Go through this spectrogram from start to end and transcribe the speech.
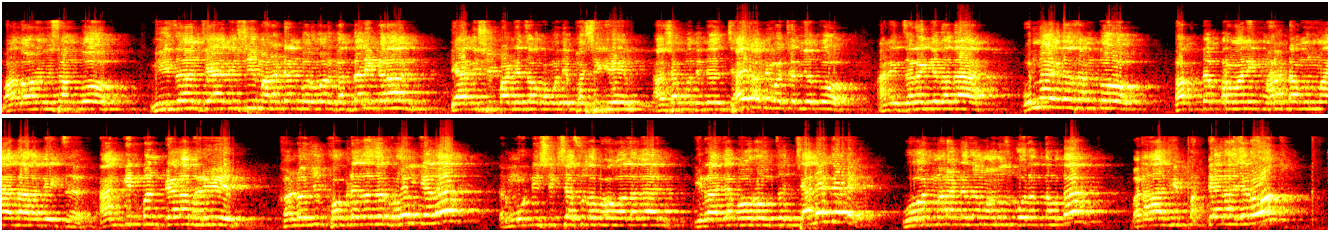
माधवानं मी सांगतो मी जर ज्या दिवशी मराठ्यांबरोबर गद्दारी कराल त्या दिवशी पांडे चौकामध्ये फाशी घेईल अशा पद्धतीने जाहीर अभिवाचन देतो. आणि जरंगे दादा पुन्हा एकदा सांगतो फक्त प्रमाणिक मराठा म्हणून माया दारा द्यायचं आणखीन पण पेडा भरील. खंडोजी खोपड्याचा जर रोल केला तर मोठी शिक्षा सुद्धा व्हावं लागल. की राजा भाऊरावचं चॅलेंज आहे. कोण मराठ्याचा माणूस बोलत नव्हता पण आज ही पट्ट्या राजा राऊत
